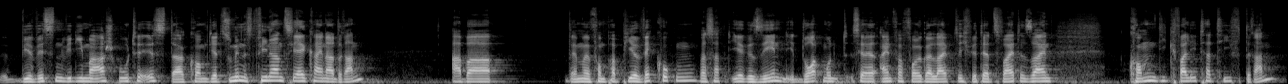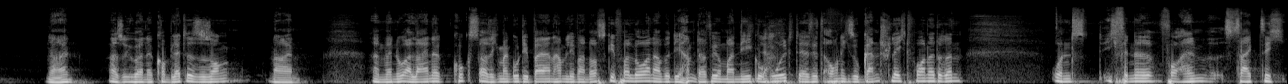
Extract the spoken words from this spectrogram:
wir wissen, wie die Marschroute ist. Da kommt jetzt zumindest finanziell keiner dran. Aber wenn wir vom Papier weggucken, was habt ihr gesehen? Dortmund ist ja ein Verfolger, Leipzig wird der zweite sein. Kommen die qualitativ dran? Nein, also über eine komplette Saison, nein. Ähm, wenn du alleine guckst, also ich meine, gut, die Bayern haben Lewandowski verloren, aber die haben dafür Mané geholt, der ist jetzt auch nicht so ganz schlecht vorne drin. Und ich finde, vor allem es zeigt sich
